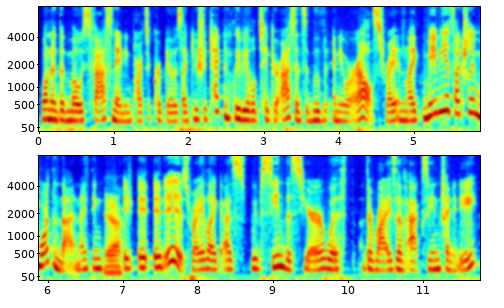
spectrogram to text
one of the most fascinating parts of crypto is like you should technically be able to take your assets and move it anywhere else, right? And like maybe it's actually more than that. And I think Yeah. it, it, it is, right? Like as we've seen this year with the rise of Axie Infinity,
